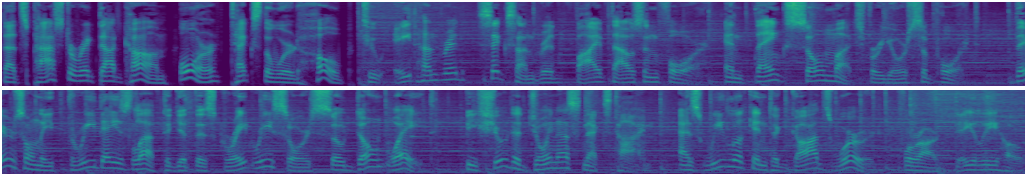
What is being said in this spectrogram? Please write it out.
That's PastorRick.com or text the word HOPE to 800 600 5004. And thanks so much for your support. There's only three days left to get this great resource, so don't wait. Be sure to join us next time as we look into God's Word for our daily hope.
